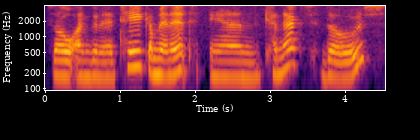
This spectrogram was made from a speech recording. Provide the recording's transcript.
So I'm going to take a minute and connect those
